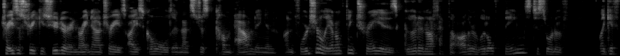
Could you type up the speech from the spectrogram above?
Trey's a streaky shooter, and right now Trey is ice cold, and that's just compounding. And unfortunately, I don't think Trey is good enough at the other little things to sort of like if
